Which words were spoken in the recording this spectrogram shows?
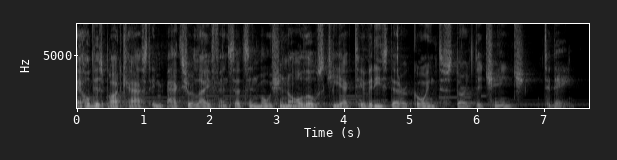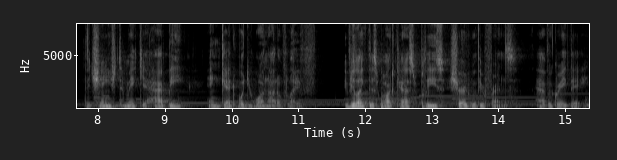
I hope this podcast impacts your life and sets in motion all those key activities that are going to start the change today. The change to make you happy and get what you want out of life. If you like this podcast, please share it with your friends. Have a great day.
